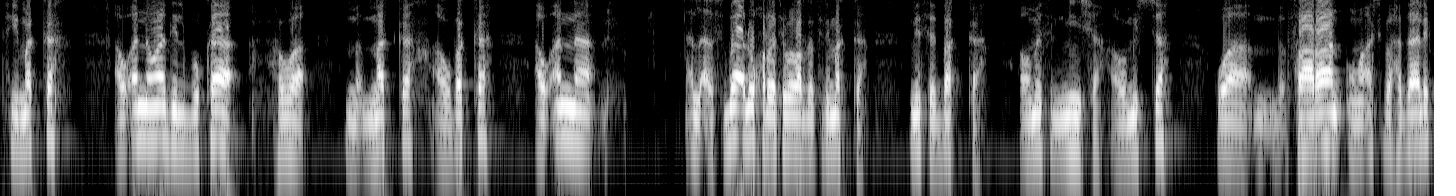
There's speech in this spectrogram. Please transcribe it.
في مكة أو أن وادي البكاء هو مكة أو بكة أو أن الأسماء الأخرى التي وردت لمكة مثل بكة أو مثل ميشة أو مشة وفاران وما أشبه ذلك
